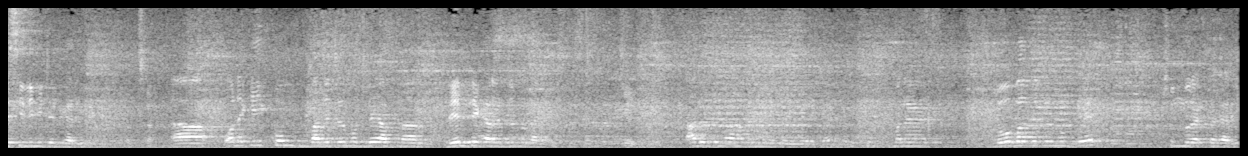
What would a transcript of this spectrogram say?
এসি লিমিটেড গাড়ি। আচ্ছা। অনেকেই কম বাজেটের মধ্যে আপনার রেন্ট টেকারের জন্য গাড়ি খুঁজতেছেন তাদের জন্য আমাদের মূলত এই গাড়িটা। মানে লো বাজেটের মধ্যে সুন্দর একটা গাড়ি।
